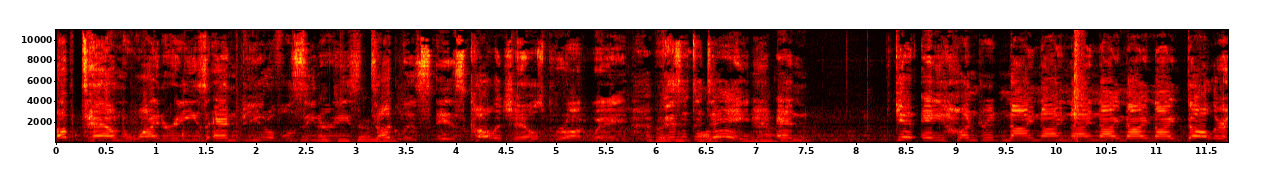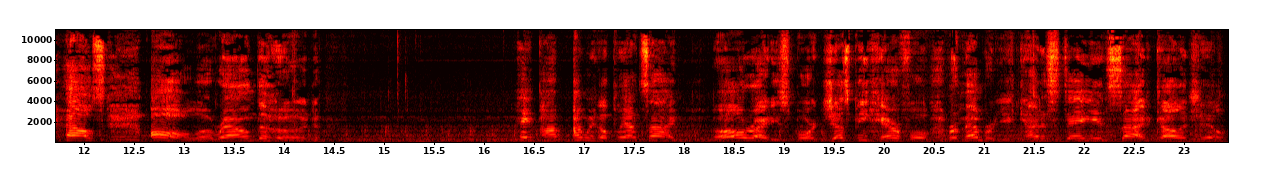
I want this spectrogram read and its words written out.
Uptown wineries and beautiful sceneries, Douglas is College Hill's Broadway. I feel like Visit today and get a hundred nine nine nine nine nine nine dollar house all around the hood. Hey, Pop, I'm gonna go play outside. Alrighty, sport, just be careful. Remember, you gotta stay inside College Hill.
